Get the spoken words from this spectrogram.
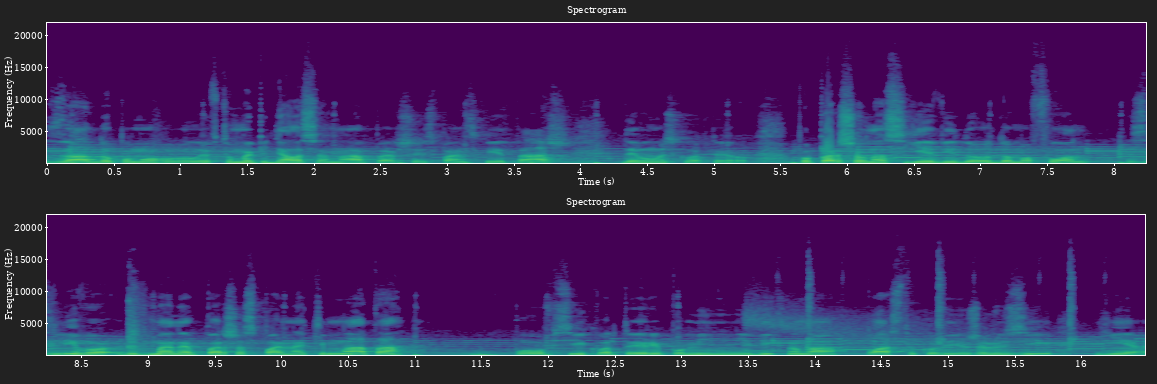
За допомогою лифту ми піднялися на перший іспанський етаж, дивимось квартиру. По-перше, у нас є відеодомофон. Зліва від мене перша спальна кімната. По всій квартирі помінені вікна на пластикові жалюзі є,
